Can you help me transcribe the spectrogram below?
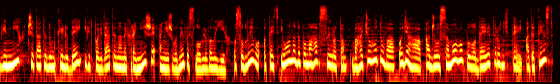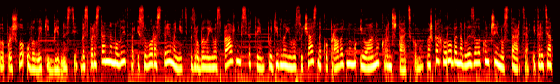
Він міг читати думки людей і відповідати на них раніше, аніж вони висловлювали їх. Особливо отець Іона допомагав сиротам, багатьох годував, одягав, адже у самого було дев'ятеро дітей, а дитинство пройшло у великій бідності. Безперестанна молитва і сувора стриманість зробили його справжнім святим, подібно його сучаснику, праведному Іоанну Кронштадтському. Важка хвороба наблизила кончину старця, і 30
